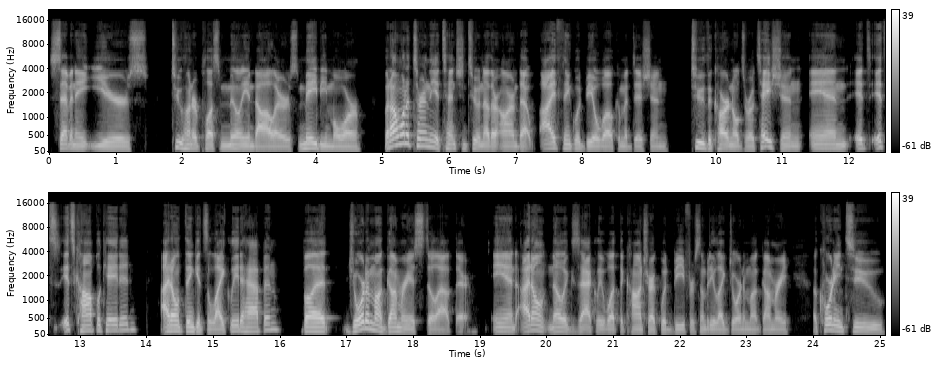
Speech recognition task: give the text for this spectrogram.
seven, eight years, 200 plus million dollars, maybe more. But I want to turn the attention to another arm that I think would be a welcome addition to the Cardinals rotation. And it's it's it's complicated. I don't think it's likely to happen, but Jordan Montgomery is still out there. And I don't know exactly what the contract would be for somebody like Jordan Montgomery. According to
